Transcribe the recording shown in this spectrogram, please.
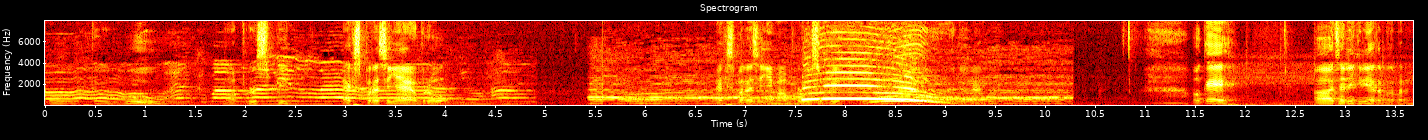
Oh tuh, uh, mau bro speed. Ekspresinya ya bro. Ekspresinya mau bro speed. Gitu kan. Oke, uh, jadi gini ya teman-teman.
